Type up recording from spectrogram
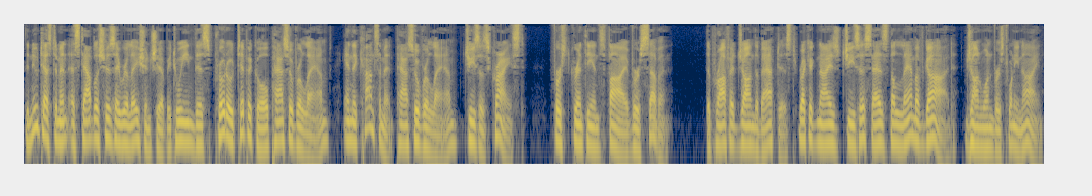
The New Testament establishes a relationship between this prototypical Passover lamb and the consummate Passover lamb, Jesus Christ. 1 Corinthians 5 verse 7. The prophet John the Baptist recognized Jesus as the Lamb of God, John 1 verse 29,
